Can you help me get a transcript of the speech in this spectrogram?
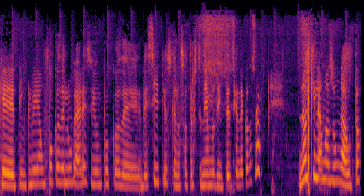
que te incluía un poco de lugares y un poco de, de sitios que nosotros teníamos de intención de conocer. No alquilamos un auto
